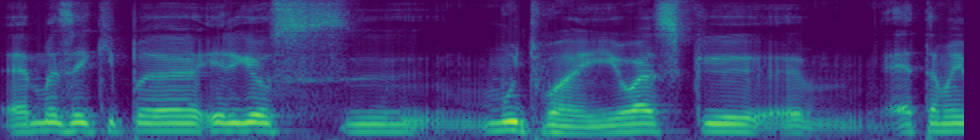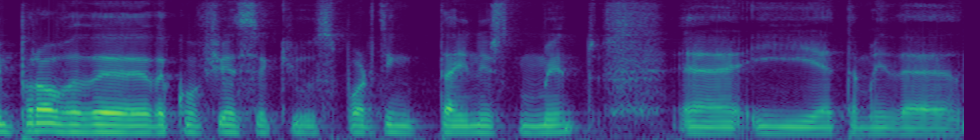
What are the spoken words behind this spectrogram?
eh, mas a equipa ergueu-se muito bem. e Eu acho que é também prova da, da confiança que o Sporting tem neste momento e é também da,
